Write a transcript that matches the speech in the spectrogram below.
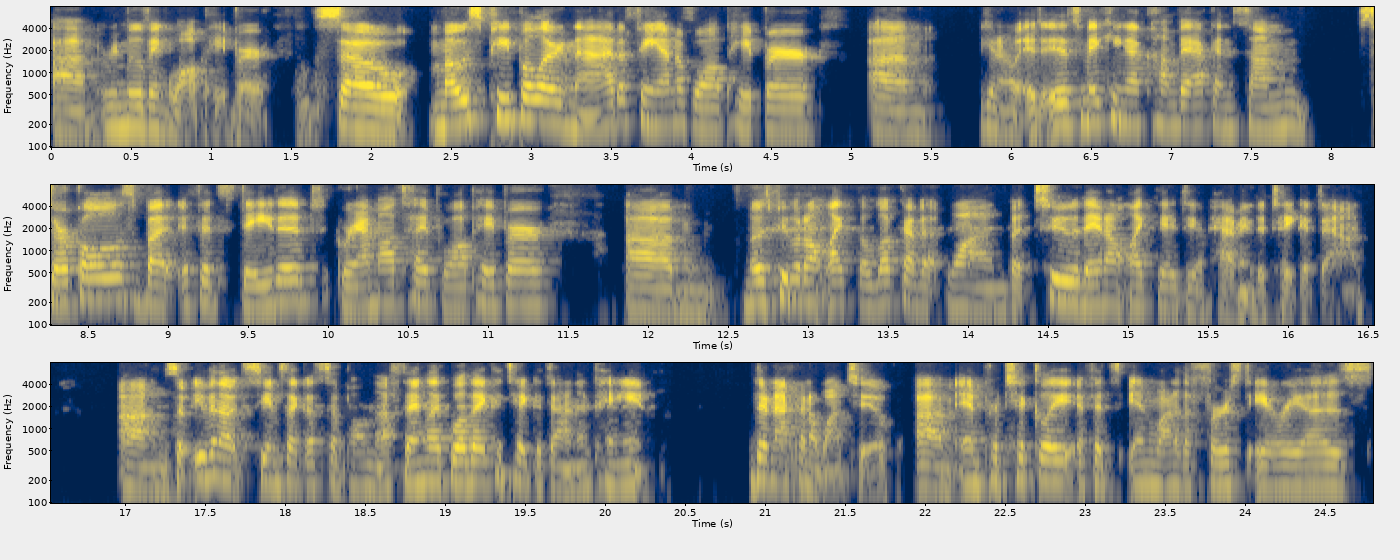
um, removing wallpaper. So most people are not a fan of wallpaper. Um, you know, it is making a comeback in some circles, but if it's dated grandma type wallpaper, um, most people don't like the look of it, one, but two, they don't like the idea of having to take it down. Um, so even though it seems like a simple enough thing, like, well, they could take it down and paint, they're not going to want to. Um, and particularly if it's in one of the first areas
